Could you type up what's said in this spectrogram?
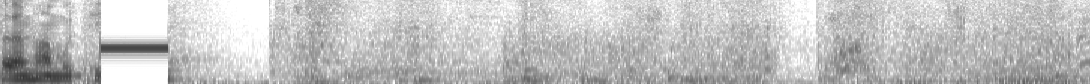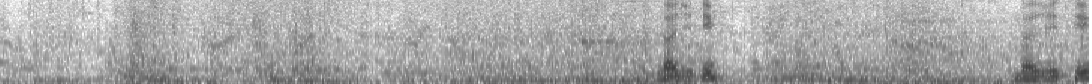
Mamu ti... Dođi ti. Dođi ti.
